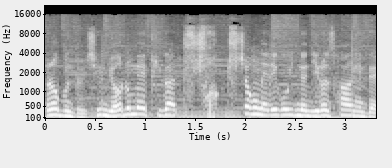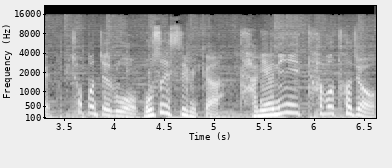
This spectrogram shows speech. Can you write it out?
여러분들 지금 여름에 비가 추적추적 내리고 있는 이런 상황인데 첫 번째로 뭐 쓰겠습니까? 당연히 topwater죠.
